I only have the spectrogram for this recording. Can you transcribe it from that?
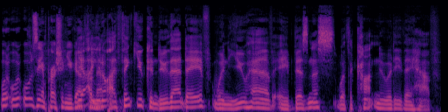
What, what was the impression you got yeah, from you know, I think you can do that, Dave, when you have a business with the continuity they have.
